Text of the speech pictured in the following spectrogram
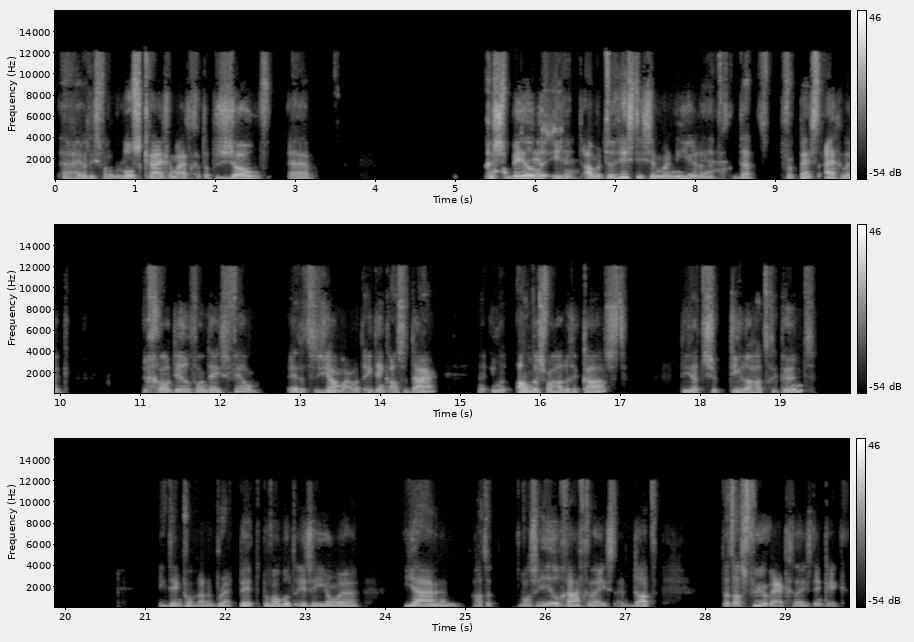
Hij wil iets van hem loskrijgen, maar het gaat op zo'n gespeelde, amateuristische. manier. Dat, Ja. dat verpest eigenlijk een groot deel van deze film. En dat is jammer, want ik denk als ze daar iemand anders voor hadden gecast, die dat subtieler had gekund. Ik denk bijvoorbeeld aan een Brad Pitt, bijvoorbeeld, in zijn jonge jaren. Mhm. Had het, was heel gaaf geweest. En dat, dat was vuurwerk geweest, denk ik.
